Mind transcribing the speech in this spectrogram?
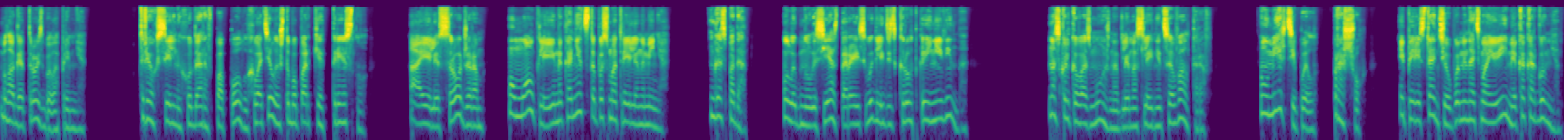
благо трость была при мне. Трех сильных ударов по полу хватило, чтобы паркет треснул. А Элли с Роджером умолкли и наконец-то посмотрели на меня. «Господа», — улыбнулась я, стараясь выглядеть кротко и невинно. Насколько возможно для наследницы Валтеров. «Умерьте пыл, прошу, и перестаньте упоминать мое имя как аргумент.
